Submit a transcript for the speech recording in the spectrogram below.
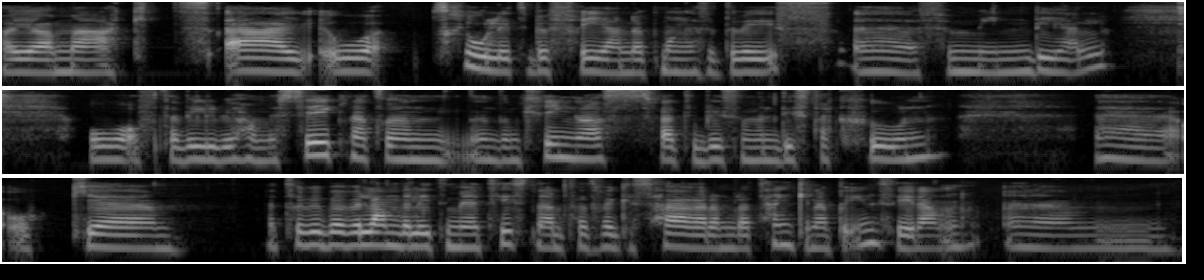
har jag märkt är otroligt befriande på många sätt och vis eh, för min del. Och ofta vill vi ha musik runt, runt omkring oss för att det blir som en distraktion. Eh, och eh, jag tror vi behöver landa lite mer i tystnad för att faktiskt höra de där tankarna på insidan. Ehm,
